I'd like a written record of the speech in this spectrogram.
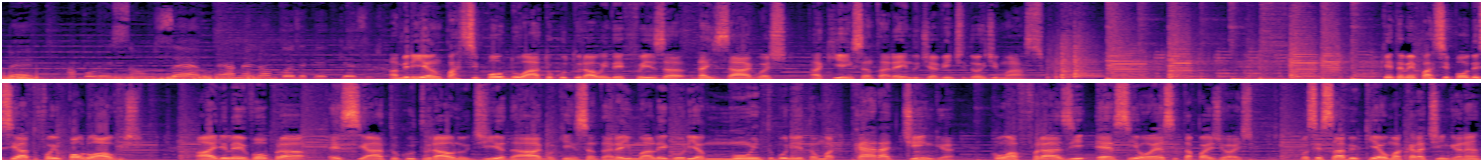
pé, a poluição zero, é a melhor coisa que, que existe. A Miriam participou do ato cultural em defesa das águas aqui em Santarém no dia 22 de março. Quem também participou desse ato foi o Paulo Alves. Ah, ele levou para esse ato cultural no Dia da Água aqui em Santarém uma alegoria muito bonita, uma caratinga com a frase SOS Tapajós. Você sabe o que é uma caratinga, né?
